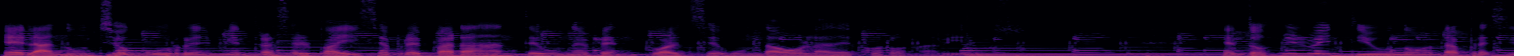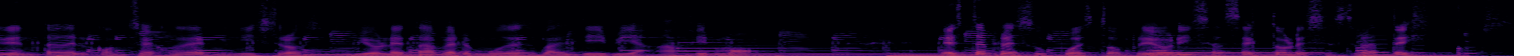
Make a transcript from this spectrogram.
El anuncio ocurre mientras el país se prepara ante una eventual segunda ola de coronavirus. En 2021, la presidenta del Consejo de Ministros, Violeta Bermúdez Valdivia, afirmó, Este presupuesto prioriza sectores estratégicos.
